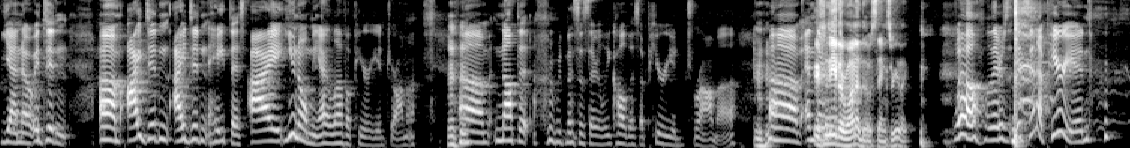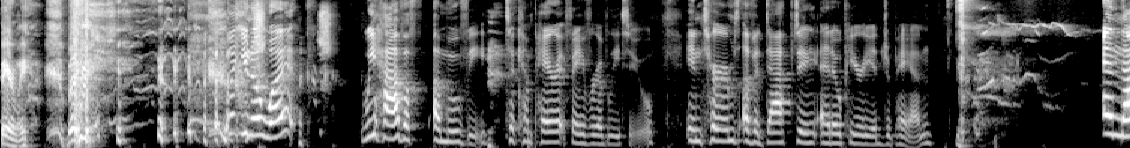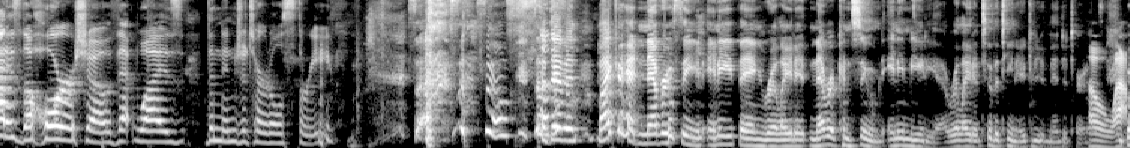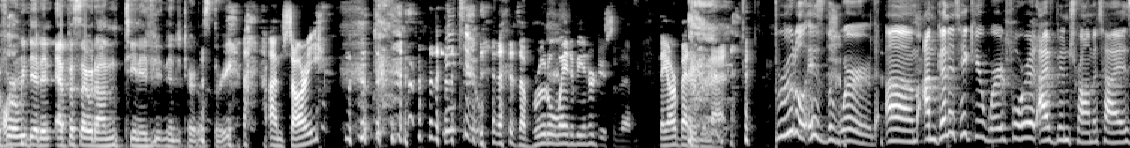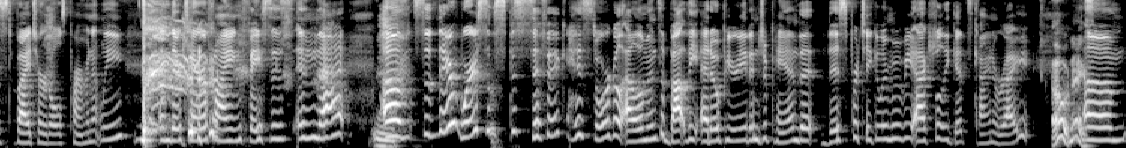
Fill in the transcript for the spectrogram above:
yeah, no, it didn't. Um, I didn't. I didn't hate this. I, you know me. I love a period drama. Mhm. Um, not that I would necessarily call this a period drama. Mhm. Um, and There's there's- neither one of those things really, Well, there's it's in a period. barely. But but you know what? We have a, a movie to compare it favorably to in terms of adapting Edo period Japan. And that is the horror show that was the Ninja Turtles 3. so, So, so, So this- Devin, Micah had never seen anything related, never consumed any media related to the Teenage Mutant Ninja Turtles. Oh wow. Before we did an episode on Teenage Mutant Ninja Turtles 3. I'm sorry. Me too. that is a brutal way to be introduced to them. They are better than that. Brutal is the word. Um, I'm gonna take your word for it. I've been traumatized by turtles permanently, and their terrifying faces in that. Um, so there were some specific historical elements about the Edo period in Japan that this particular movie actually gets kind of right. Oh, nice. Um,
